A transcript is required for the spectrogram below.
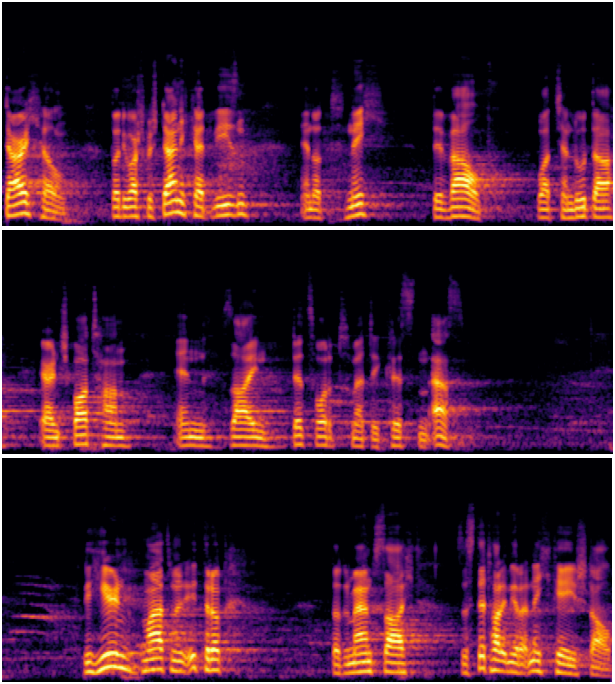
durchhalten. Dass du wirst Beständigkeit wiesen und dass nicht die Welt, was Jan Luther er in Sport haben, in sein, das Wort mit den Christen ist. Wir hören mal mit Ausdruck, dass der Mensch sagt, das hat ich mir nicht festgestellt.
